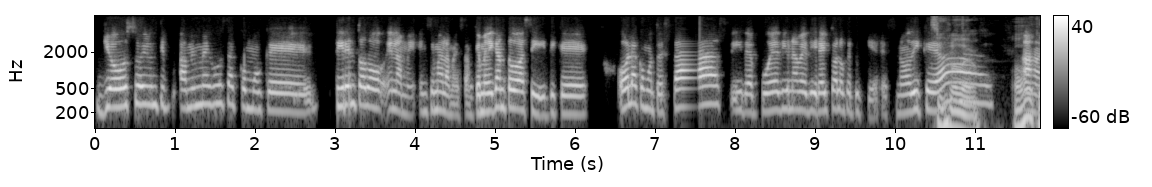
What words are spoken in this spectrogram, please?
Yo soy un tipo, a mí me gusta como que tiren todo en la encima de la mesa, que me digan todo así, de que hola, ¿cómo tú estás? Y después de una vez directo a lo que tú quieres. No di que, ay. Ok.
